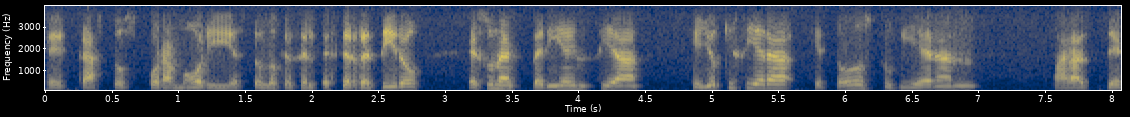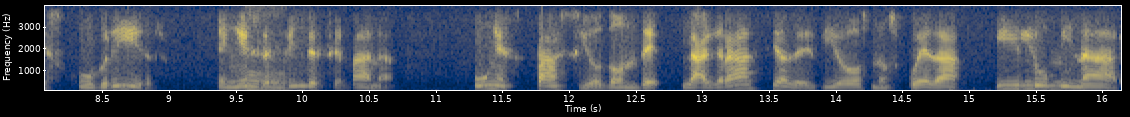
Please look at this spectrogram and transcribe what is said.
eh, Castos por Amor y esto es lo que es el, este retiro. Es una experiencia que yo quisiera que todos tuvieran para descubrir en ese fin de semana un espacio donde la gracia de Dios nos pueda iluminar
